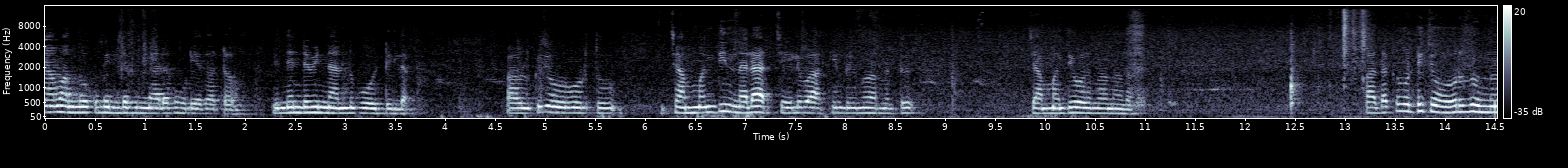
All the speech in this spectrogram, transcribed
ഞാൻ വന്ന് നോക്കുമ്പോൾ എന്റെ പിന്നാലെ കൂടിയതാട്ടോ. പിന്നെ എന്റെ പിന്നാലെ പോയിട്ടില്ല. അവൾക്ക് ചോറ് കൊടുത്തു. ചമ്മന്തി ഇന്നലെ അരച്ചയിൽ ബാക്കിയുണ്ട് എന്ന് പറഞ്ഞിട്ട് ചമ്മന്തി കൊടുന്നു വന്നതാ അപ്പം അതൊക്കെ കൊട്ടി ചോറ് തിന്നു.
